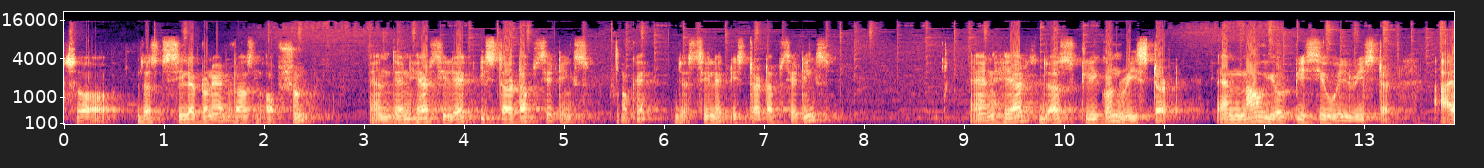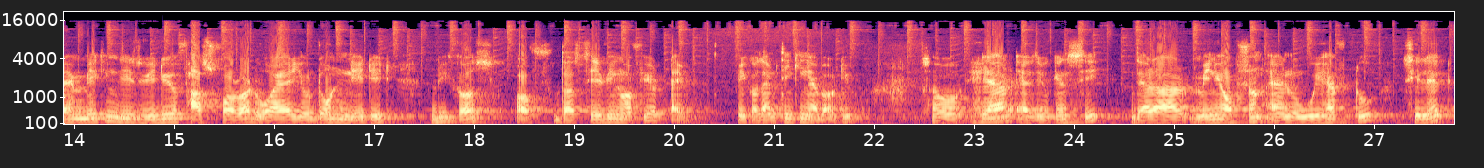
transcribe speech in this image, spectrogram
So just select on advanced option and then here select startup settings. Okay? Just select startup settings and here just click on restart and now your pc will restart. I am making this video fast forward where you don't need it because of the saving of your time because I'm thinking about you. So here as you can see there are many options and we have to select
